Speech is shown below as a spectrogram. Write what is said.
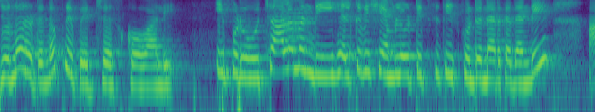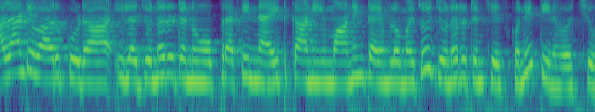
జొన్న రొట్టెను ప్రిపేర్ చేసుకోవాలి. ఇప్పుడు చాలామంది హెల్త్ విషయంలో టిప్స్ తీసుకుంటున్నారు కదండి. అలాంటి వారు కూడా ఇలా జొన్న రొట్టెను ప్రతి నైట్ కానీ మార్నింగ్ టైంలో మీరు జొన్న రొట్టెను చేసుకొని తినవచ్చు.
